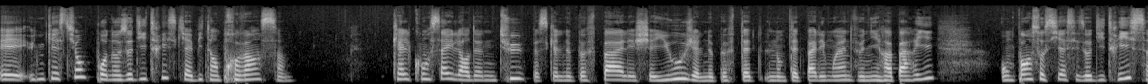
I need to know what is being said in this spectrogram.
Et une question pour nos auditrices qui habitent en province. Quels conseils leur donnes-tu? Parce qu'elles ne peuvent pas aller chez Youge, elles n'ont peut-être pas les moyens de venir à Paris. On pense aussi à ces auditrices.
